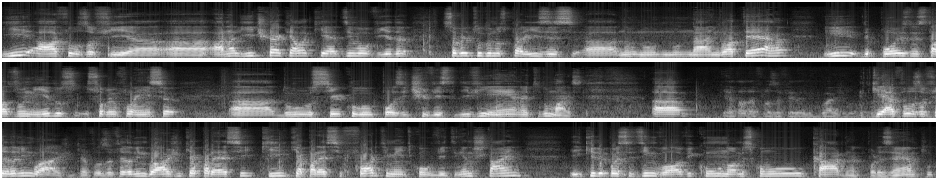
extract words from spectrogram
e a filosofia a, analítica, aquela que é desenvolvida sobretudo nos países, a, no, no, na Inglaterra e depois nos Estados Unidos, sob a influência a, do círculo positivista de Viena e tudo mais. Que é a tal da filosofia da linguagem? Que é a filosofia da linguagem, que é a filosofia da linguagem que aparece, que, que aparece fortemente com Wittgenstein e que depois se desenvolve com nomes como Carnap, por exemplo,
